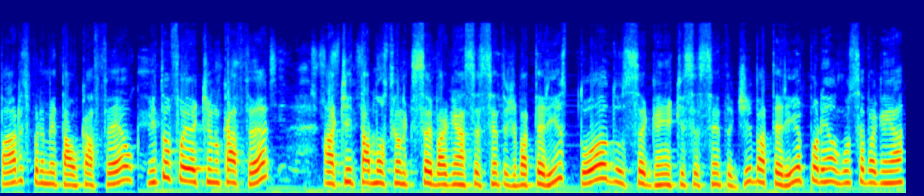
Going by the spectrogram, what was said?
para experimentar o café. Então, foi aqui no café. Aqui está mostrando que você vai ganhar 60 de bateria. Todos você ganha aqui 60 de bateria, porém alguns você vai ganhar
